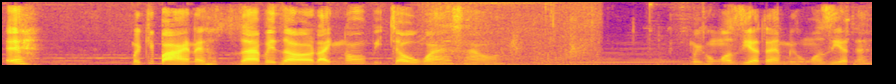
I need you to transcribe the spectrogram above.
Ê, mấy cái bài này thật ra bây giờ đánh nó bị trâu quá hay sao á? mình không có diệt đấy mình không có diệt đấy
